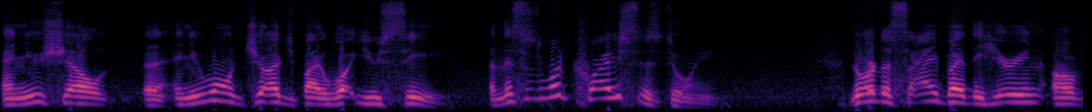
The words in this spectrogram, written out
And you shall, uh, and you won't judge by what you see. And this is what Christ is doing. Nor decide by the hearing of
